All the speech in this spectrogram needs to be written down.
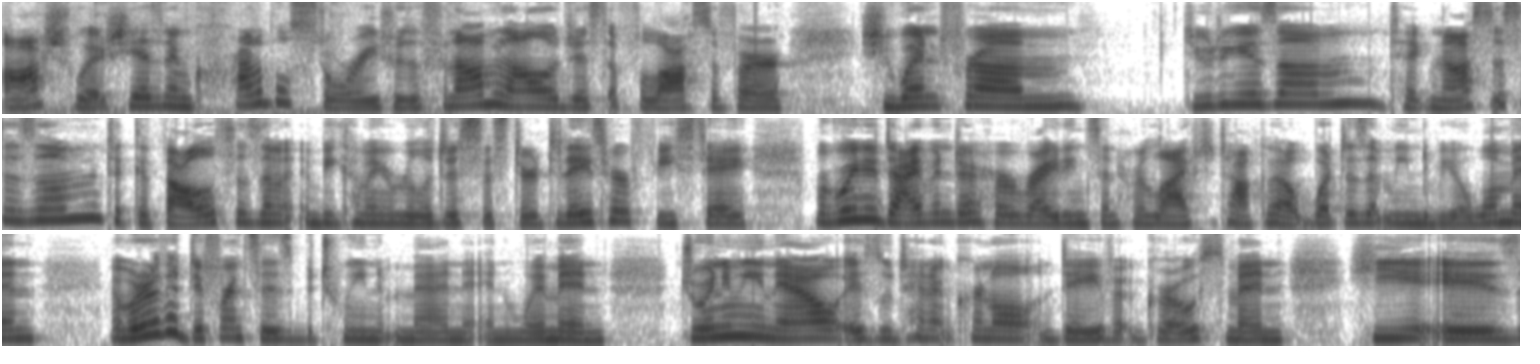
Auschwitz. She has an incredible story. She was a phenomenologist, a philosopher. She went from Judaism to Gnosticism to Catholicism and becoming a religious sister. Today's her feast day. We're going to dive into her writings and her life to talk about what does it mean to be a woman and what are the differences between men and women? Joining me now is Lieutenant Colonel Dave Grossman. He is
